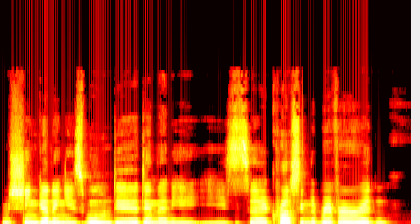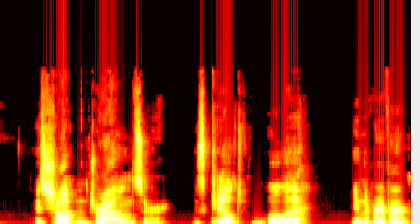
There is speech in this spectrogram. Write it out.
machine gunning. He's wounded, and then he he's uh, crossing the river and is shot and drowns or is killed while uh, in the river.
